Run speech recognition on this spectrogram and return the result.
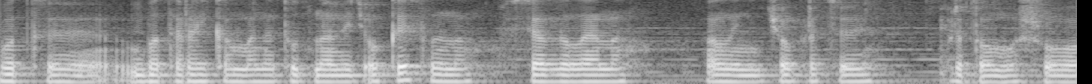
От е, батарейка в мене тут навіть окислена, вся зелена, але нічого працює. При тому, що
